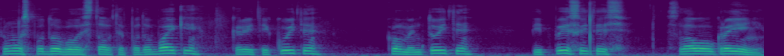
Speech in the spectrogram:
Кому сподобалось, ставте подобайки, критикуйте, коментуйте, підписуйтесь. Слава Україні!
